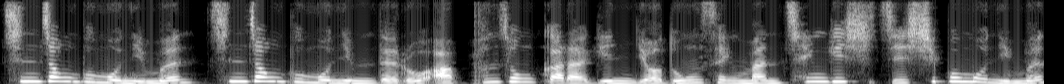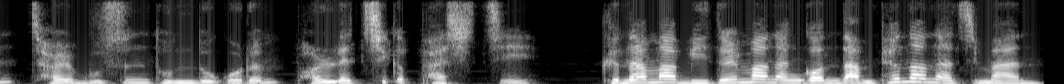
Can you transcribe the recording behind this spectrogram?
친정부모님은 친정부모님대로 아픈 손가락인 여동생만 챙기시지 시부모님은 절 무슨 돈도 고름 벌레 취급하시지. 그나마 믿을 만한 건 남편 하나지만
